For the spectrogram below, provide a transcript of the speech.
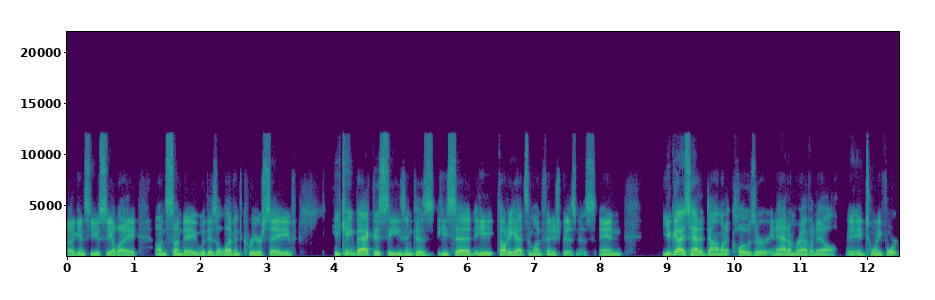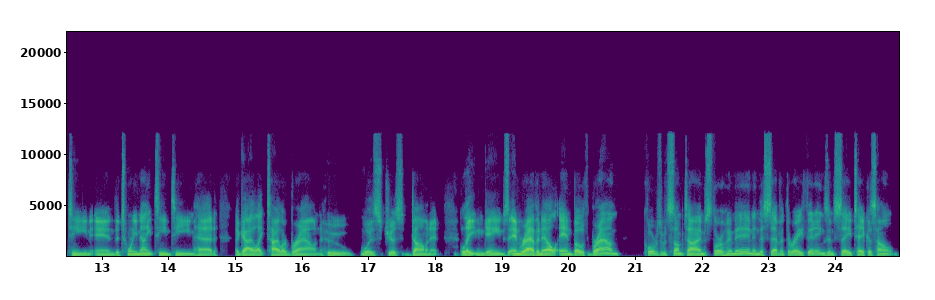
against UCLA on Sunday with his 11th career save. He came back this season because he said he thought he had some unfinished business, and you guys had a dominant closer in Adam Ravenel in 2014, and the 2019 team had a guy like Tyler Brown who was just dominant late in games, and Ravenel and both Brown. Corbs would sometimes throw him in in the seventh or eighth innings and say, "Take us home."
